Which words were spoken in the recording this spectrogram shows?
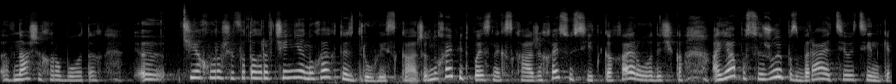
в наших роботах. Е, Чи я хороший фотограф, чи ні? Ну хай хтось другий скаже. Ну хай підписник скаже, хай сусідка, хай родичка. А я посижу і позбираю ці оцінки.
